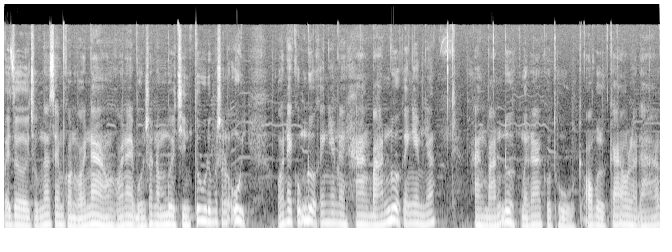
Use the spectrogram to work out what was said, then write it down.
Bây giờ chúng ta xem còn gói nào. Gói này 450, 94 đến 100 Ui, gói này cũng được anh em này. Hàng bán được anh em nhé Hàng bán được mà ra cầu thủ over cao là đá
